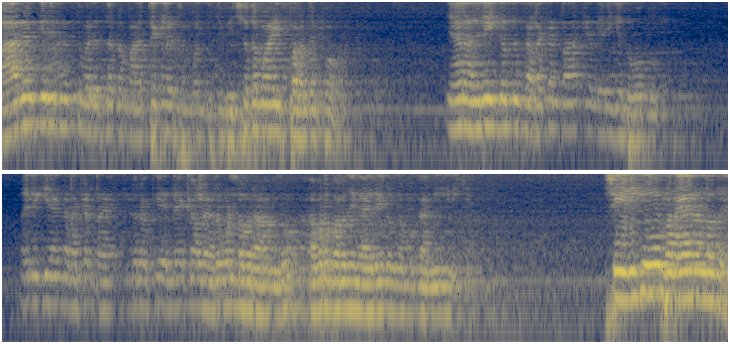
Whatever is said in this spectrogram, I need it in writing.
ആരോഗ്യരംഗത്ത് വരുത്തേണ്ട മാറ്റങ്ങളെ സംബന്ധിച്ച് വിശദമായി പറഞ്ഞപ്പോൾ ഞാൻ അതിലേക്കൊന്നും കടക്കണ്ട എന്ന് എനിക്ക് തോന്നുന്നു. അതിലേക്ക് ഞാൻ കടക്കട്ടെ ഇവരൊക്കെ എന്നേക്കാൾ അറിവുള്ളവരാണല്ലോ. അവർ പറഞ്ഞ കാര്യങ്ങൾ നമുക്ക് അംഗീകരിക്കാം. പക്ഷെ എനിക്ക് പറയാനുള്ളത്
